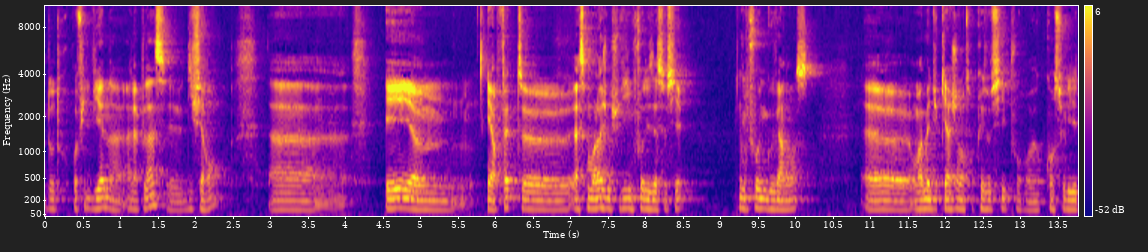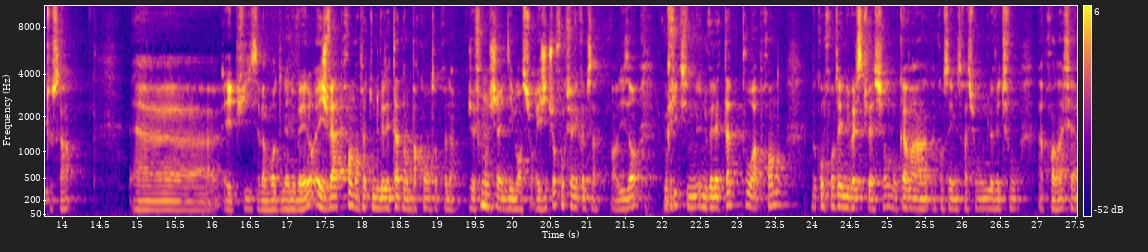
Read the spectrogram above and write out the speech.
d'autres profils viennent à, la place, différents. Et, en fait, à ce moment-là, je me suis dit, il me faut des associés, il me faut une gouvernance. on va mettre du cash dans l'entreprise aussi pour consolider tout ça. Euh, et puis ça va me redonner un nouvel élan et je vais apprendre en fait une nouvelle étape dans mon parcours entrepreneur. Je vais franchir une dimension et j'ai toujours fonctionné comme ça en disant je me fixe une, nouvelle étape pour apprendre, me confronter à une nouvelle situation, donc avoir un, conseil d'administration, une levée de fonds, apprendre à faire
